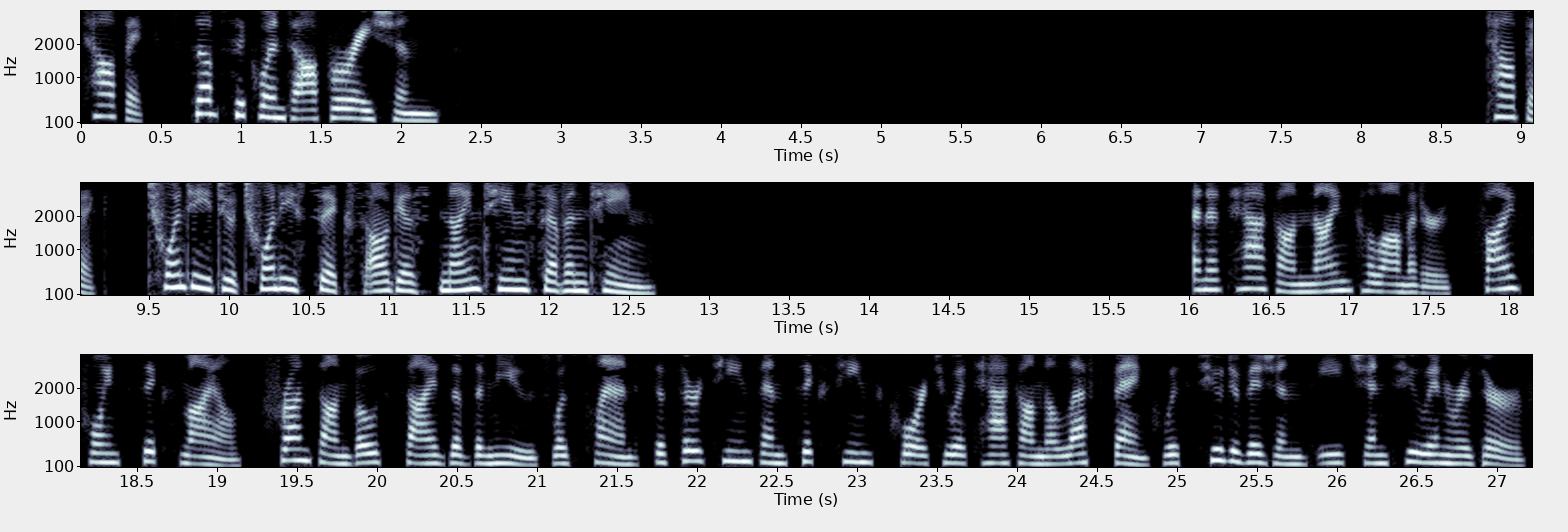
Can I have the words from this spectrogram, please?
Topic. Subsequent operations Topic 20 to 26 August 1917 An attack on 9 kilometers (5.6 miles) fronts on both sides of the Meuse was planned. The 13th and 16th Corps to attack on the left bank with two divisions each and two in reserve.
